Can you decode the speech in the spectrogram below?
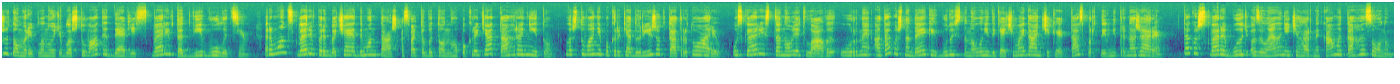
Житомирі планують облаштувати 9 скверів та 2 вулиці. Ремонт скверів передбачає демонтаж асфальтобетонного покриття та граніту, влаштування покриття доріжок та тротуарів. У сквері встановлять лави, урни, а також на деяких будуть встановлені дитячі майданчики та спортивні тренажери. Також сквери будуть озеленені чагарниками та газоном.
